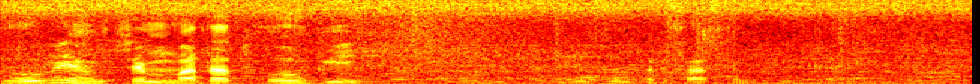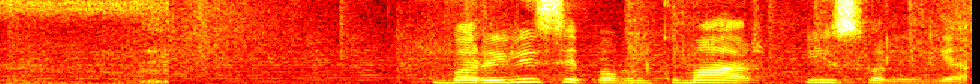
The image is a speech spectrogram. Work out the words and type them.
जो भी हमसे मदद होगी वो हम प्रशासन की करेंगे। बरेली से Pawan Kumar News One India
